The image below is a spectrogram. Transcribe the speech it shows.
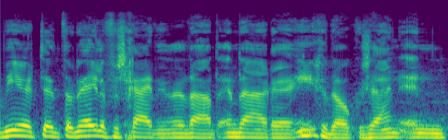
weer ten tonele verschijnen inderdaad en daar ingedoken zijn. En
